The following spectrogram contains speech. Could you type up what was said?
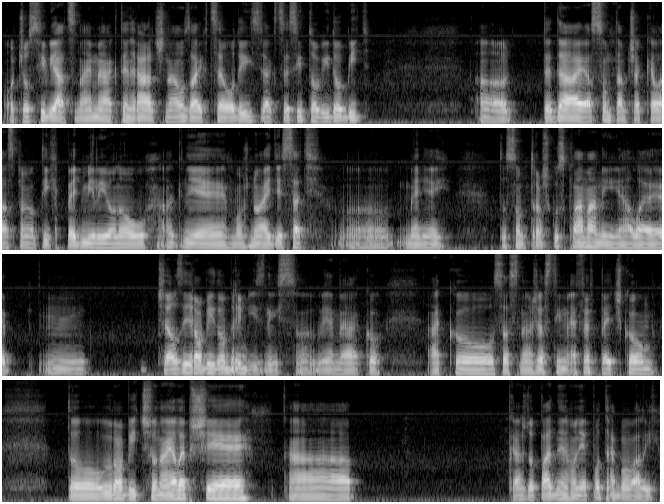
o čosi viac, najmä ak ten hráč naozaj chce odísť a chce si to vydobiť teda ja som tam čakal aspoň od tých 5 miliónov, ak nie možno aj 10 uh, menej. To som trošku sklamaný, ale mm, Chelsea robí dobrý biznis. Vieme ako, ako sa snažia s tým FFPčkom to urobiť čo najlepšie a každopádne ho nepotrebovali,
